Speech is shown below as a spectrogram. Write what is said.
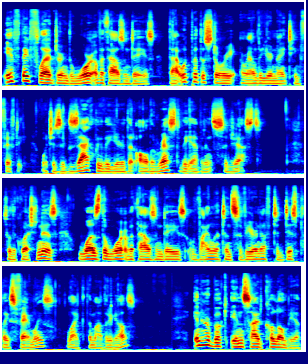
if they fled during the War of a Thousand Days, that would put the story around the year 1950, which is exactly the year that all the rest of the evidence suggests. So the question is was the War of a Thousand Days violent and severe enough to displace families like the Madrigals? In her book Inside Colombia,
